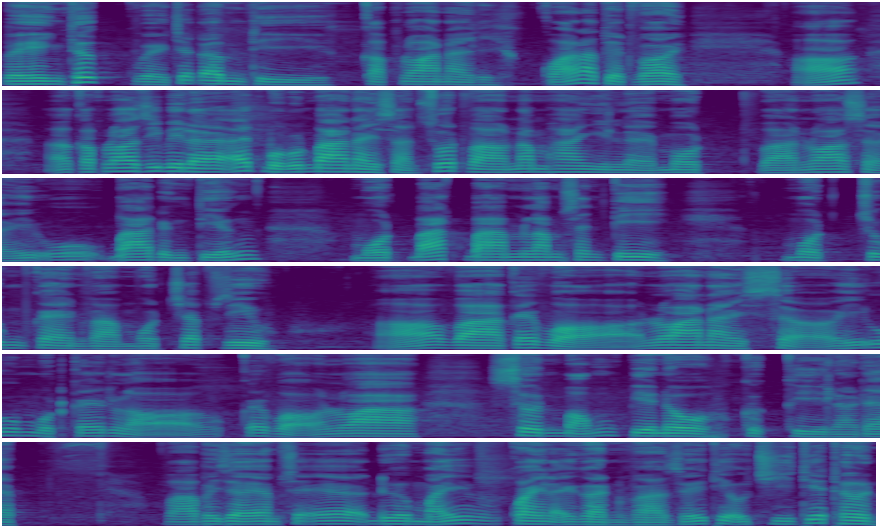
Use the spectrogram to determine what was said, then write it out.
Về hình thức, về chất âm thì cặp loa này thì quá là tuyệt vời. Đó. À, cặp loa JBL S143 này sản xuất vào năm 2001 và loa sở hữu 3 đường tiếng, một bát 35 cm, một trung kèn và một chép dìu. Đó, và cái vỏ loa này sở hữu một cái lọ cái vỏ loa sơn bóng piano cực kỳ là đẹp. Và bây giờ em sẽ đưa máy quay lại gần và giới thiệu chi tiết hơn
